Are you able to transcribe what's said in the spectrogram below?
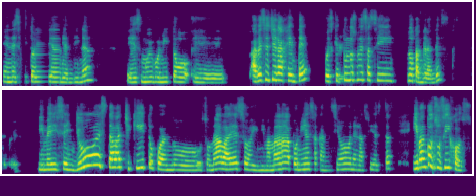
en esa historia de andina. Es muy bonito. eh, a veces llega gente, pues que tú los ves así, no tan grandes, y me dicen, yo estaba chiquito cuando sonaba eso y mi mamá ponía esa canción en las fiestas, y van con sus hijos.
